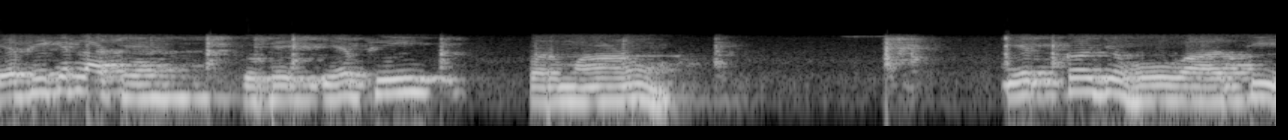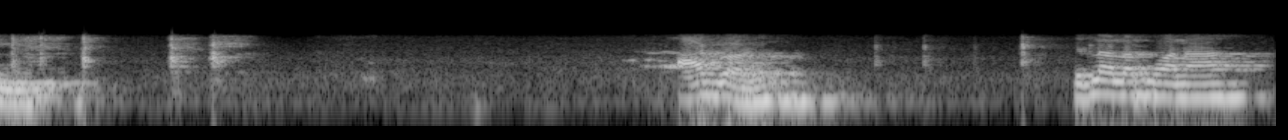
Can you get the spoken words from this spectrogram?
એફી કેટલા છે? તો કે એફી પરમાણુ. એક જ હોવાથી આગળ કેટલા લખવાના?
